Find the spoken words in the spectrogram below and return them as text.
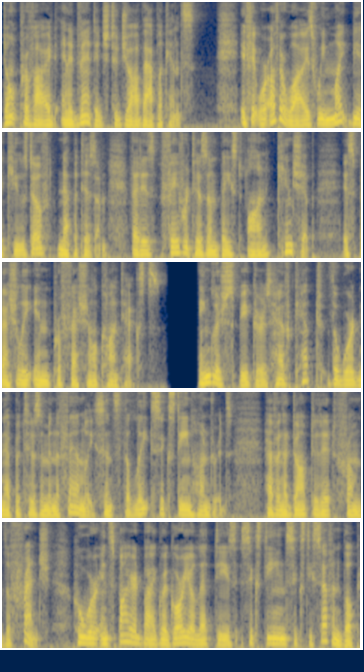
don't provide an advantage to job applicants. If it were otherwise, we might be accused of nepotism, that is, favoritism based on kinship, especially in professional contexts. English speakers have kept the word nepotism in the family since the late 1600s, having adopted it from the French, who were inspired by Gregorio Leti's 1667 book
